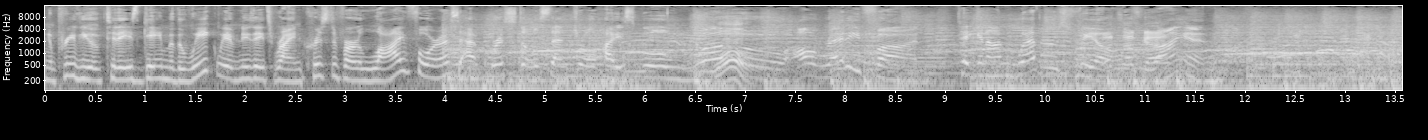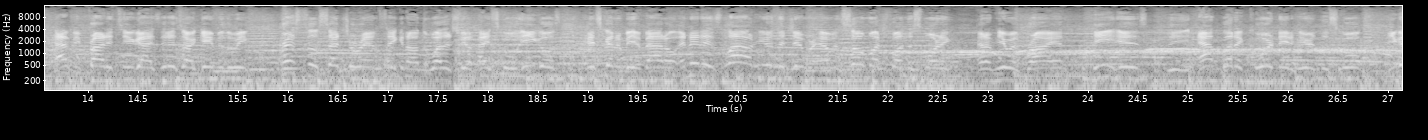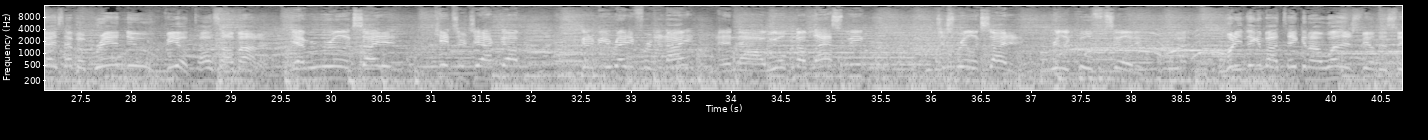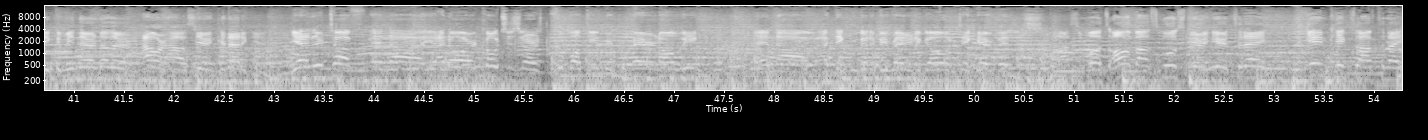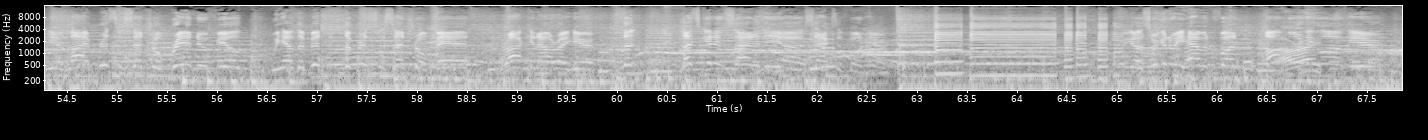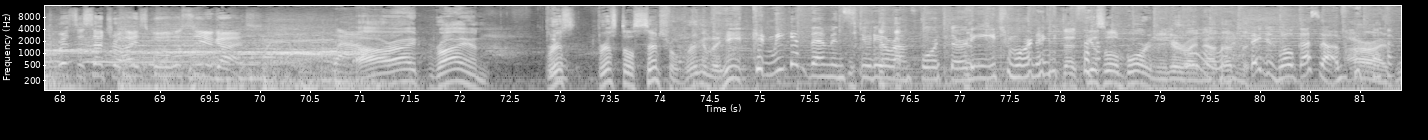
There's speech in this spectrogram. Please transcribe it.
A preview of today's game of the week. We have News 8's Ryan Christopher live for us at Bristol Central High School. Whoa, Whoa. already fun. Taking on Wethersfield. What's up, guys? Ryan. Happy Friday to you guys. It is our game of the week. Bristol Central Rams taking on the Wethersfield High School Eagles. It's going to be a battle, and it is loud here in the gym. We're having so much fun this morning, and I'm here with Brian. He is the athletic coordinator here at the school. You guys have a brand new field. Tell us all about it. Yeah, we're real excited. Kids are jacked up. Going to be ready for tonight. And uh, we opened up last week. We're just real excited. Really cool facility. What do you think about taking on Wethersfield this week? I mean, they're another powerhouse here in Connecticut. Yeah, they're tough. And uh, I know our coaches and our football team are preparing all week. And uh, I think we're going to be ready to go and take care of business. Awesome. Well, it's all about school spirit here today. The game kicks off tonight here live, Bristol Central, brand new field. We have the, the Bristol Central band rocking out right here. Let, let's get inside of the uh, saxophone here. Here we go. So we're going to be having fun all All morning right. long here. Bristol Central High School. We'll see you guys. Wow. All right, Ryan. Bris- Bristol Central bringing the heat. Can we get them in studio around 4.30 each morning? That feels a little boring in here right now, doesn't it? They just woke us up. All right.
